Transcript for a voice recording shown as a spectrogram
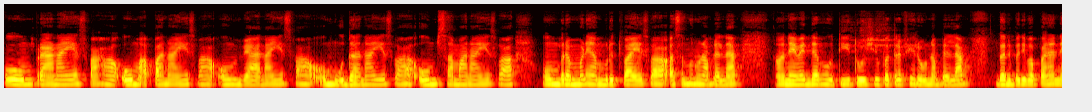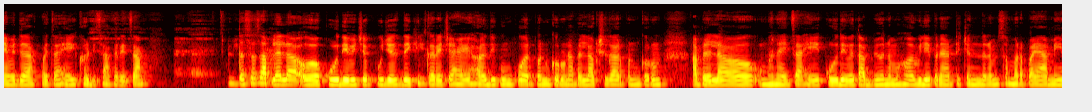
ओम प्राणाय स्वाहा ओम अपानाय स्वाहा ओम व्यानाय स्वाहा ओम उदानाय स्वाहा ओम समानाय स्वाहा ओम ब्रह्मणे अमृतवाय स्वाहा असं म्हणून आपल्याला नैवेद्याभोवती तुळशीपत्र फिरवून आपल्याला गणपती बाप्पांना नैवेद्य दाखवायचा आहे खडीसाखरेचा. तसंच आपल्याला कुळदेवीचे कुळदेवीच्या पूजेस देखील करायचे आहे. हळदी कुंकू अर्पण करून आपल्याला अक्षता अर्पण करून आपल्याला म्हणायचं आहे कुळदेवताभ्यो नमः विलेपनार्थी चंदनम समर्पयामी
